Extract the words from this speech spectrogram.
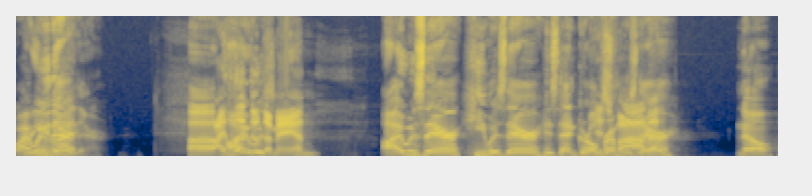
Why Were you wasn't I there? there? Uh, I lived was, with the man. I was there. He was there. His then girlfriend was there. No,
